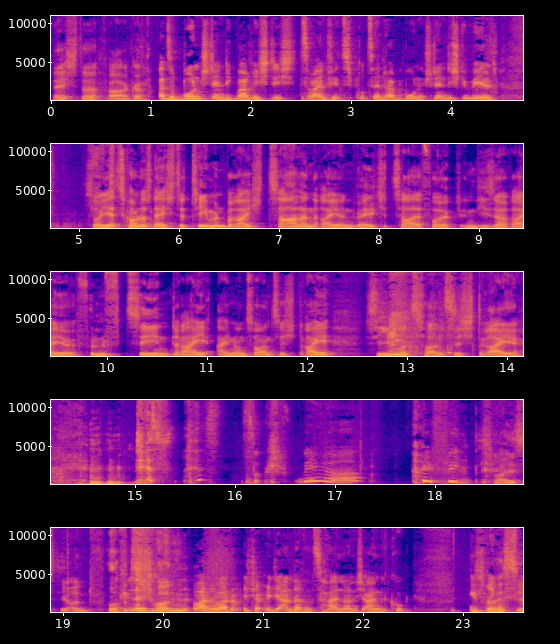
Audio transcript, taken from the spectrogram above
nächste Frage. Also bodenständig war richtig. 42% haben bodenständig gewählt. So, jetzt kommt das nächste Themenbereich Zahlenreihen. Welche Zahl folgt in dieser Reihe? 15, 3, 21, 3, 27, 3. Das ist so schwer. I think. Ich weiß die Antwort Ich, schon. warte, warte, ich habe mir die anderen Zahlen noch nicht angeguckt. Übrigens, die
